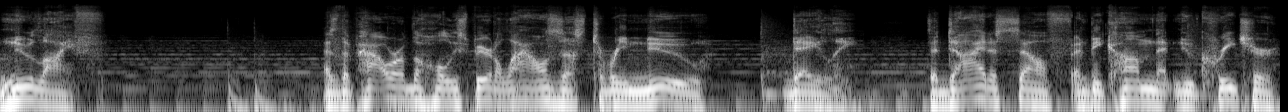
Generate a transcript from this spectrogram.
new life. As the power of the Holy Spirit allows us to renew daily, to die to self and become that new creature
